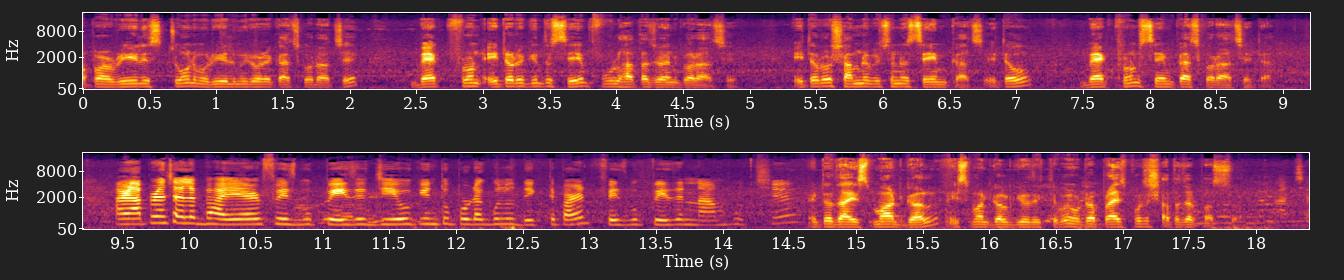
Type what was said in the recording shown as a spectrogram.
আপনার রিয়েল স্টোন এবং রিয়েল মিররের কাজ করা আছে। ব্যাক ফ্রন্ট এটারও কিন্তু সেম ফুল হাতা জয়েন করা আছে। এটারও সামনে পেছনে সেম কাজ এটাও ব্যাক ফ্রন্ট সেম কাজ করা আছে এটা। আর আপনারা চাইলে ভাইয়ার ফেসবুক পেজে যেও কিন্তু প্রোডাক্টগুলো দেখতে পারেন। ফেসবুক পেজের নাম হচ্ছে এটা the smart girl smart girl গিয়েও দেখতে পারেন। ওটা প্রাইস পড়ছে সাত হাজার পাঁচশো। আচ্ছা।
